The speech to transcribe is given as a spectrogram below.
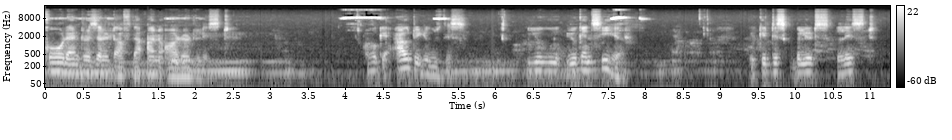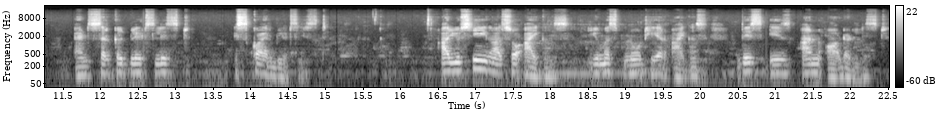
Code and result of the unordered list. Okay how to use this? You you can see here. You disc bullets list and circle bullets list square bullets list. Are you seeing also icons? You must note here icons. This is unordered list.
